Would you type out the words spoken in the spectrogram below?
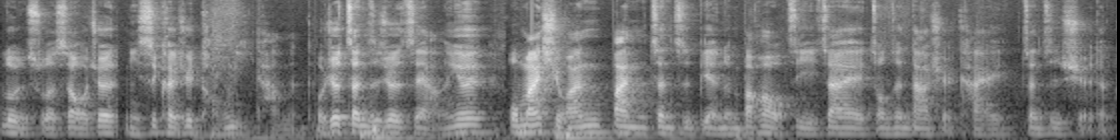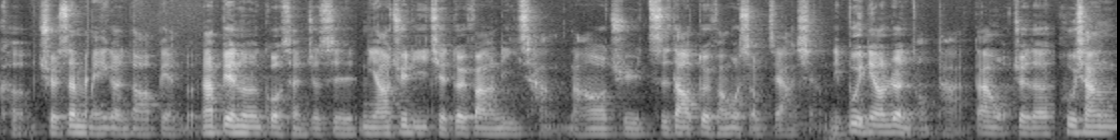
论述的时候，我觉得你是可以去同理他们的。我觉得政治就是这样，因为我蛮喜欢办政治辩论，包括我自己在中正大学开政治学的课，学生每一个人都要辩论。那辩论的过程就是你要去理解对方的立场，然后去知道对方为什么这样想。你不一定要认同他，但我觉得互相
